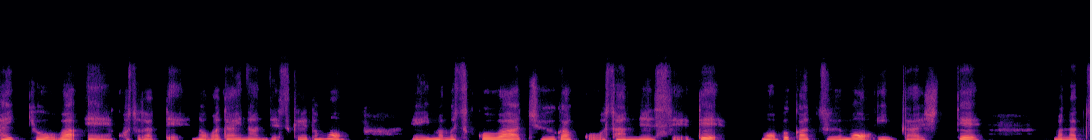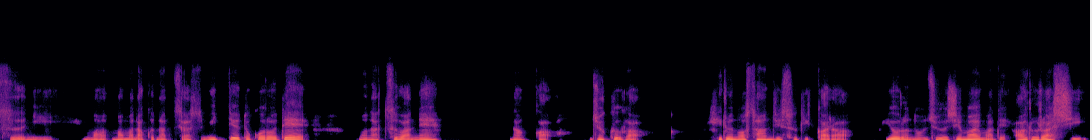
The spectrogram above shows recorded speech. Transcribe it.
はい、今日は、えー、子育ての話題なんですけれども、えー、今息子は中学校3年生で、もう部活も引退して、まあ、夏に、ま、間もなく夏休みっていうところで、もう夏はね、なんか塾が昼の3時過ぎから夜の10時前まであるらしい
